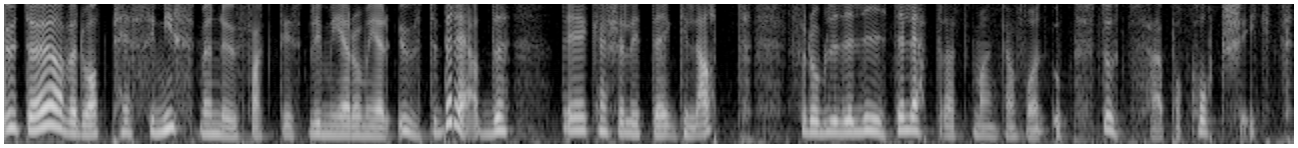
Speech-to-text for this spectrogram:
Utöver då att pessimismen nu faktiskt blir mer och mer utbredd. Det är kanske lite glatt, för då blir det lite lättare att man kan få en uppstuds här på kort sikt.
